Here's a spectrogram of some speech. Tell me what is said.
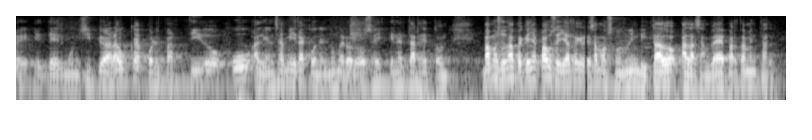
eh, del municipio de Arauca por el partido U Alianza Mira con el número 12 en el tarjetón. Vamos a una pequeña pausa y ya regresamos con un invitado a la Asamblea Departamental.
